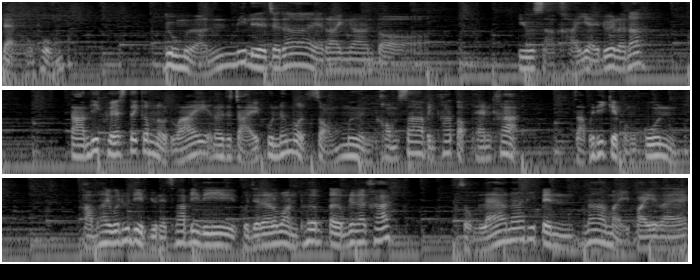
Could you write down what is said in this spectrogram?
แบบของผม ดูเหมือนมิเลียจะได้รายงานต่อกิวสาขาใหญ่ด้วยแล้วนะ ตามที่เควสได้กำหนดไว้เราจะจ่ายให้คุณทั้งหมด 20,000 คอมซ่าเป็นค่าตอบแทนค่ะ จากพื้นที่เก็บของคุณทำให้วัตถุดิบอยู่ในสภาพดีๆ คุณจะได้รางวัลเพิ่มเติมด้วยนะคะ สมแล้วนะที่เป็นหน้าใหม่ไฟแรง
